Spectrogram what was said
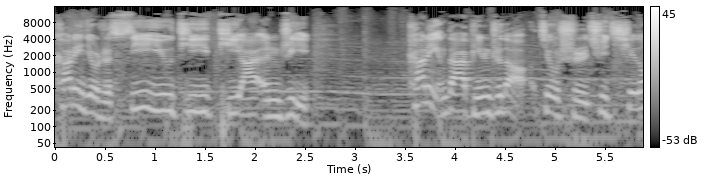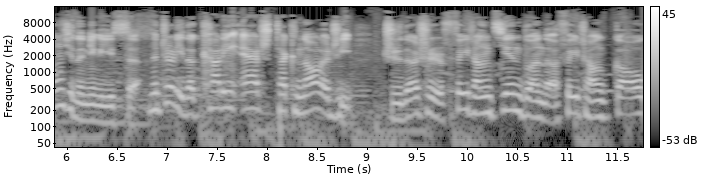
？cutting 就是 c u t t i n g，cutting 大家平时知道就是去切东西的那个意思。那这里的 cutting edge technology 指的是非常尖端的、非常高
